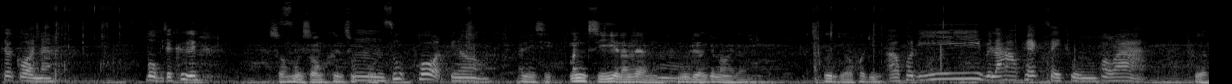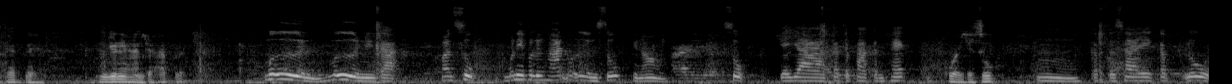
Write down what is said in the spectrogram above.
เจ้าก่อนนะบ่มจะคืนสองมือสองขึ้นสุกอืโพมดซุกโพดพี่น้อง อันนี้สิมันสีอันนั้นแหละนี่อืม มันเหลืองจะหน่อยแล้วขึ้นเดียวพอดีเอาพอดีเวลาเราแพ็คใส่ถุงเพราะว่า เผื่อแพ็คเลยมันอยู่ในหันกระอัพเลยมื้ออื่นมื้ออื่นนี่กะ วันศุกร์มื้อนี้พฤหัสมื้ออื่นศุกร์พี่น้องศุกร์ยายาก็จะพากันแพ็คกล้วยจะสุกอืมกับกระไซกับลูก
